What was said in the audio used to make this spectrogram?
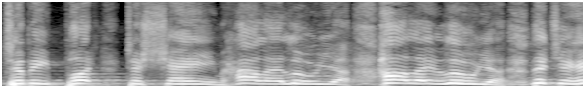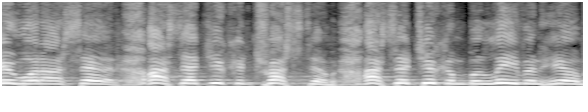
to be put to shame. Hallelujah. Hallelujah. Did you hear what I said? I said you can trust Him. I said you can believe in Him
